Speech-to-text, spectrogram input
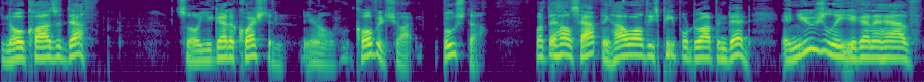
No cause of death. So you got a question, you know, COVID shot, booster. What the hell's happening? How are all these people dropping dead? And usually you're going to have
